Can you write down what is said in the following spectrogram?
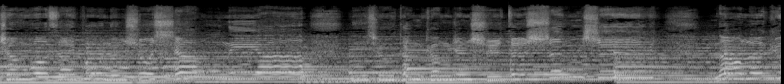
掌握在不能说想你啊，你就当刚认识的绅士，闹了个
